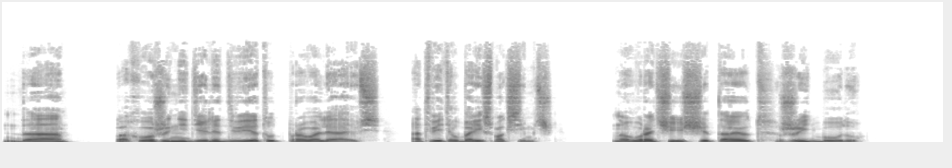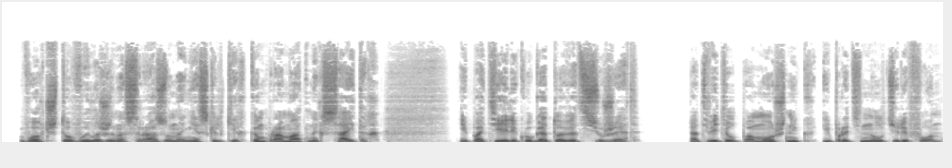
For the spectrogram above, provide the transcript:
«Да, похоже, недели две тут проваляюсь», — ответил Борис Максимович. «Но врачи считают, жить буду». «Вот что выложено сразу на нескольких компроматных сайтах, и по телеку готовят сюжет», — ответил помощник и протянул телефон.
